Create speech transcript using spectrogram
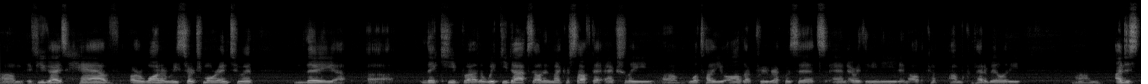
Um, if you guys have or want to research more into it, they uh, they keep uh, the wiki docs out in Microsoft that actually um, will tell you all the prerequisites and everything you need and all the com um, compatibility. Um, I just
